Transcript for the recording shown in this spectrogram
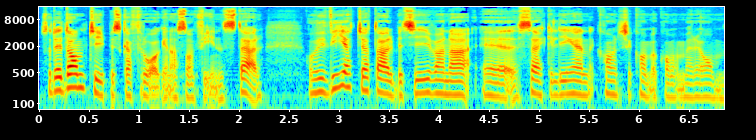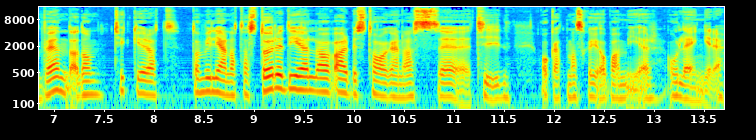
Så det är de typiska frågorna som finns där. Och vi vet ju att arbetsgivarna eh, säkerligen kanske kommer komma med det omvända. De tycker att de vill gärna ta större del av arbetstagarnas eh, tid och att man ska jobba mer och längre.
